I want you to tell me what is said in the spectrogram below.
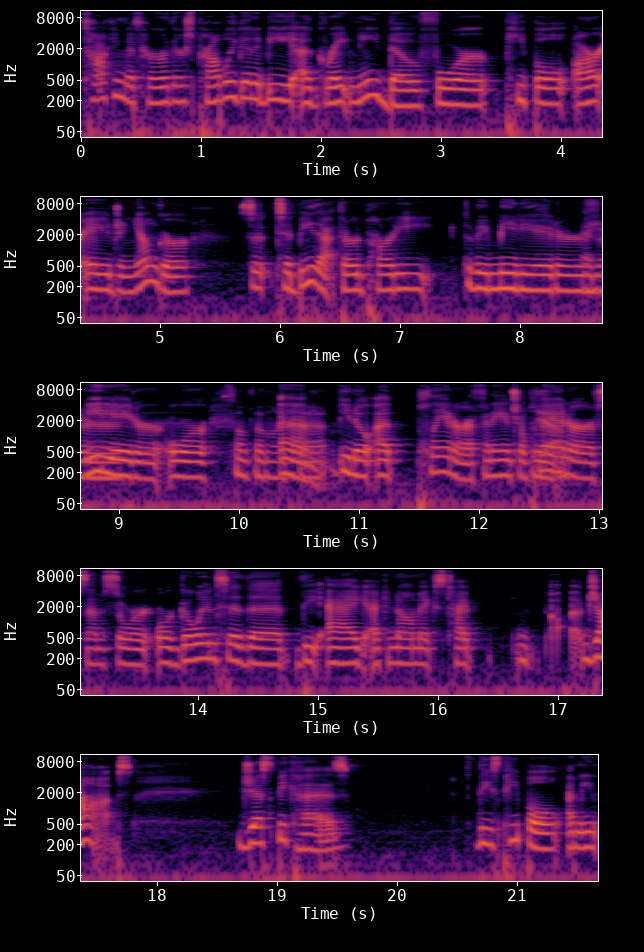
talking with her, there's probably going to be a great need though for people our age and younger so, to be that third party to be mediators or mediator or something like um, that. you know a planner a financial planner of some sort or go into the the ag economics type uh, jobs. Just because these people i mean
